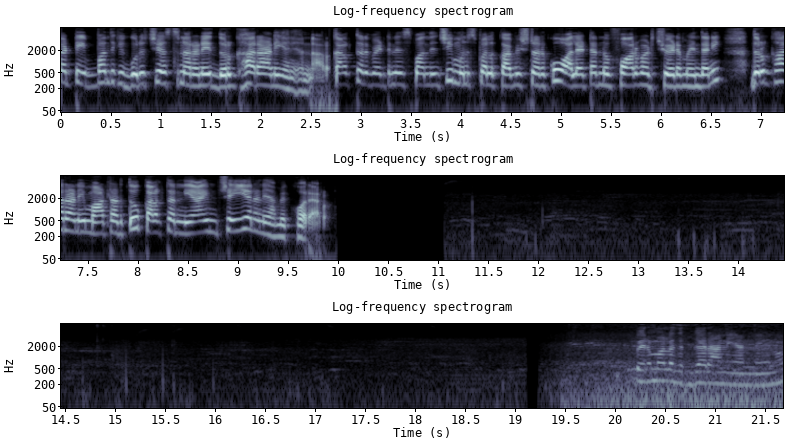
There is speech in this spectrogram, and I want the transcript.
కట్టి ఇబ్బందికి గురి చేస్తున్నారని దుర్గారాణి అని అన్నారు. కలెక్టర్ వెంటనే స్పందించి మున్సిపల్ కమిషనర్కు ఆ లెటర్ను ఫార్వర్డ్ చేయడమైందని దుర్గారాణి మాట్లాడుతూ కలెక్టర్ న్యాయం చేయాలని ఆమె కోరారు. పెరుమల దుర్గారాణి అని నేను.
